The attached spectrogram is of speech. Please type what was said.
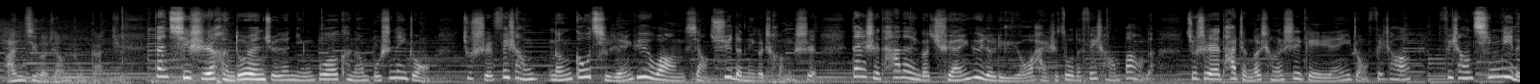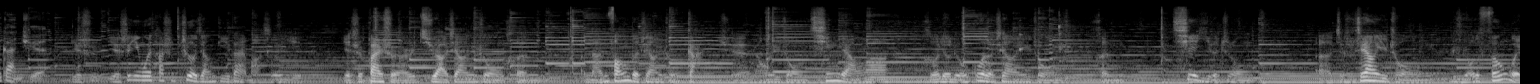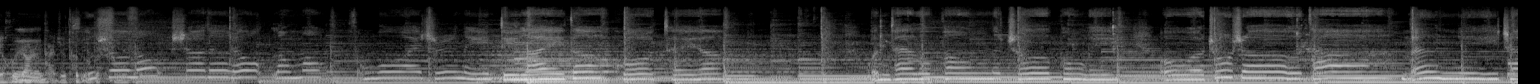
安静的这样一种感觉。但其实很多人觉得宁波可能不是那种就是非常能勾起人欲望想去的那个城市，但是它那个全域的旅游还是做得非常棒的，就是它整个城市给人一种非常非常清丽的感觉。也是也是因为它是浙江地带嘛，所以也是伴水而居啊，这样一种很南方的这样一种感觉，然后一种清凉啊，河流流过的这样一种很惬意的这种，呃，就是这样一种。旅游的氛围会让人感觉特别的舒服。文泰路旁的车棚里，偶尔住着他们一家。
